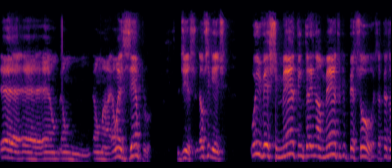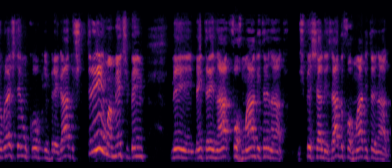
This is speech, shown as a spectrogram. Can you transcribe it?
é, é, é, um, é, um, é, uma, é um exemplo disso. É o seguinte: o investimento em treinamento de pessoas. A Petrobras tem um corpo de empregados extremamente bem, bem, bem treinado, formado e treinado. Especializado, formado e treinado.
